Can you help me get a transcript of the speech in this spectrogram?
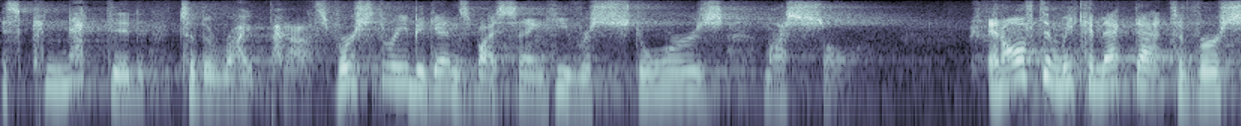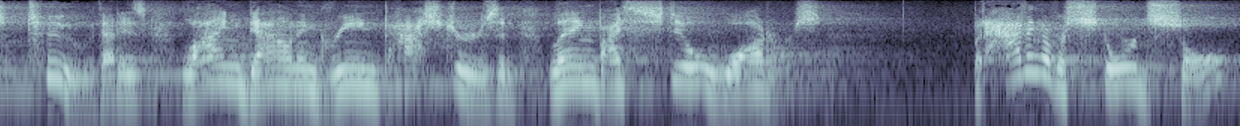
is connected to the right paths. Verse 3 begins by saying, He restores my soul. And often we connect that to verse 2, that is, lying down in green pastures and laying by still waters. But having a restored soul,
